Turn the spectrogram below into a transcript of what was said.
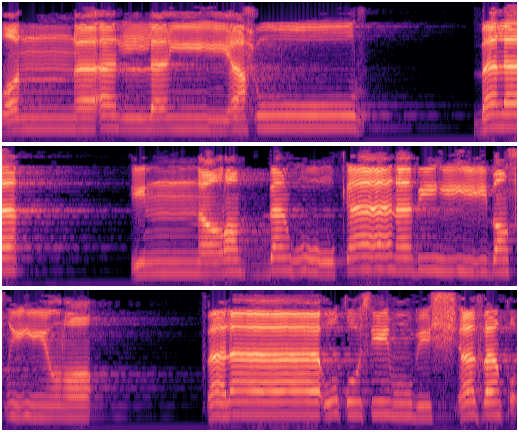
ظن أن لن يحور. بلى إن رب رَبَّهُ كَانَ بِهِ بَصِيرًا. فَلَا أُقْسِمُ بِالشَّفَقِ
